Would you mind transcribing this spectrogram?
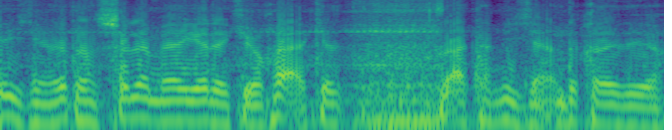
Hijyen zaten söylemeye gerek yok. Herkes zaten hijyen dikkat ediyor.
